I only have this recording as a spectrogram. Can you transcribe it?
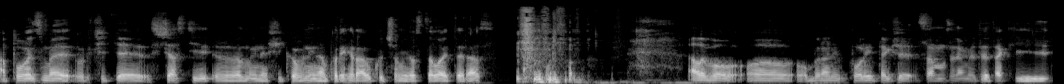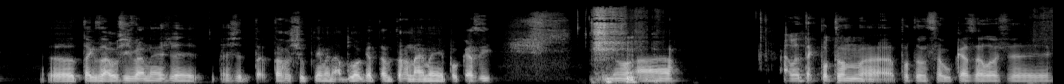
a povedzme určite z časti e, veľmi nešikovný na prihrávku, čo mi ostalo aj teraz. Alebo o, obrany v poli, takže samozrejme to je taký uh, tak zaužívané, že, že toho šupneme na blok a tam toho najmenej pokazí. No a ale tak potom, e, potom sa ukázalo, že,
